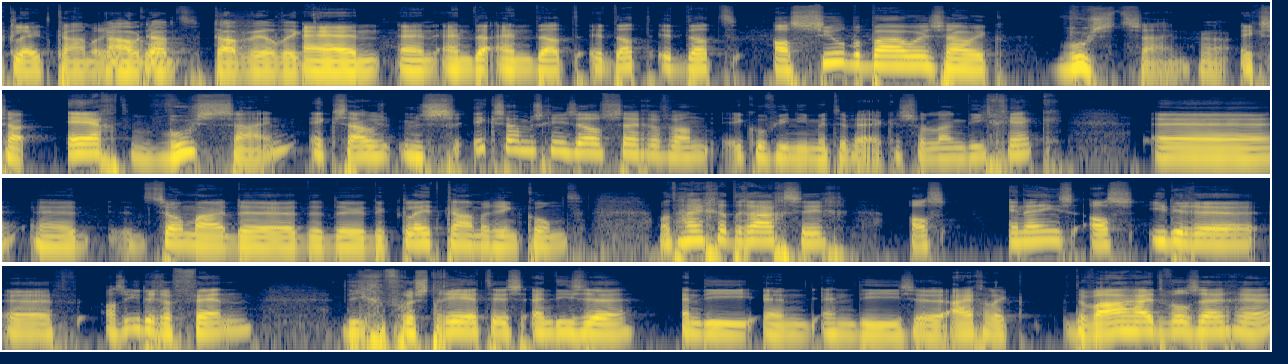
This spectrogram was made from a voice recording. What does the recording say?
kleedkamer Nou, inkomt. dat, dat wilde ik. En, en, en, en dat, dat, dat, als zielbebouwer zou ik woest zijn. Ja. Ik zou echt woest zijn. Ik zou, ik zou misschien zelfs zeggen van, ik hoef hier niet meer te werken. Zolang die gek eh, eh, zomaar de, de, de, de kleedkamer in komt. Want hij gedraagt zich als, ineens als iedere, eh, als iedere fan die gefrustreerd is en die, ze, en, die, en, en die ze eigenlijk de waarheid wil zeggen. Hè?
